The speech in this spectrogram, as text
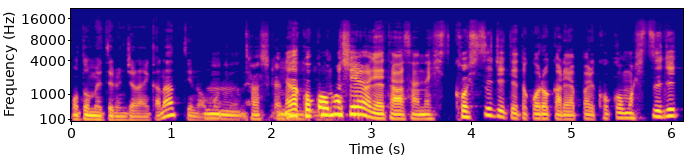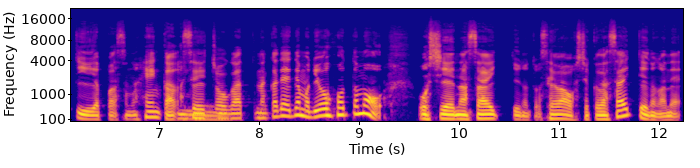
求めてるんじゃないかなっていうのう。は思うね。うん、確かに。だからここ面白いよね、ターさんね。ひ子羊ってところからやっぱりここも羊っていうやっぱその変化、うん成長があった中で、でも両方とも教えなさいっていうのと世話をしてくださいっていうのがね、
